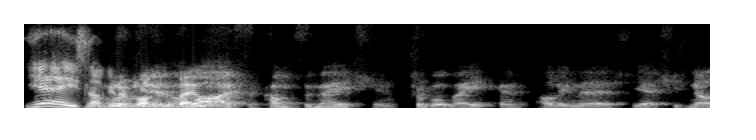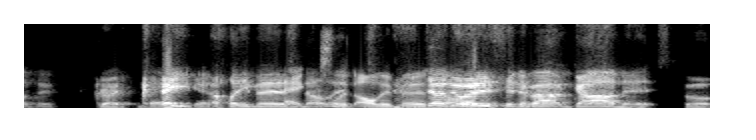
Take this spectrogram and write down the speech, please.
yeah, he's not going to rock the boat. for confirmation. Troublemaker, Ollie Murs. Yeah, she's nodding. Great, great Ollie Murs Excellent Ollie Murs. Don't know anything about Garnets, but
